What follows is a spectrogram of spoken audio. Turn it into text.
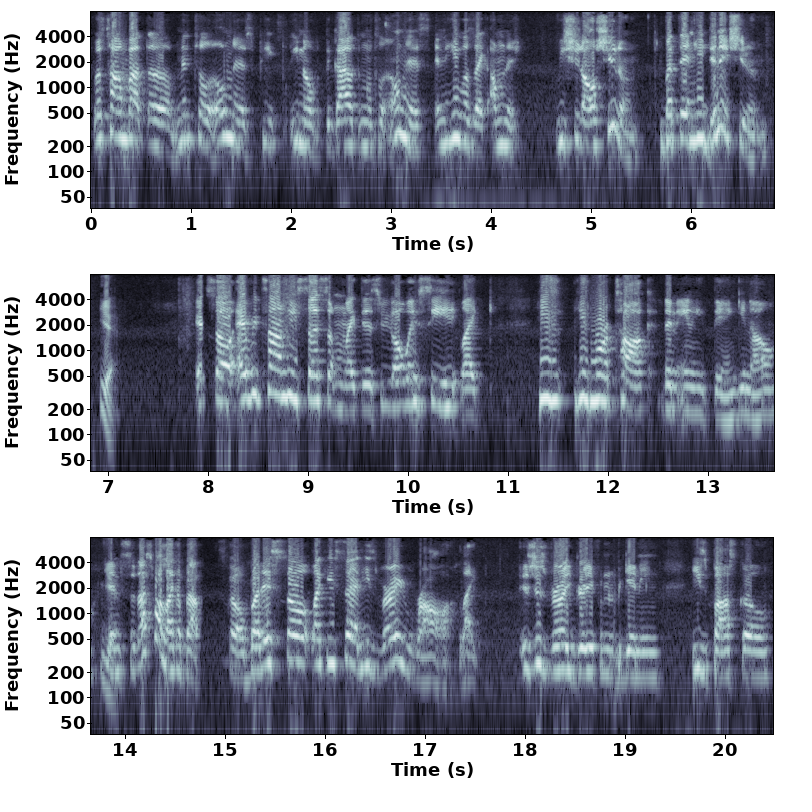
was talking about the mental illness people, you know, the guy with the mental illness, and he was like, "I'm gonna, we should all shoot him," but then he didn't shoot him. Yeah. And so every time he says something like this, you always see like he's he's more talk than anything, you know. Yeah. And so that's what I like about Bosco. But it's so like you said, he's very raw. Like it's just very gritty from the beginning. He's Bosco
